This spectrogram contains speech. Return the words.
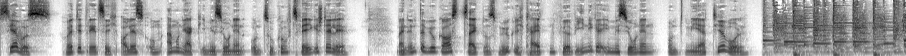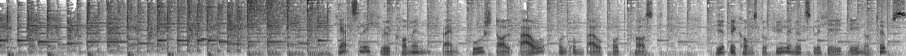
Servus. Heute dreht sich alles um Ammoniakemissionen und zukunftsfähige Ställe. Mein Interviewgast zeigt uns Möglichkeiten für weniger Emissionen und mehr Tierwohl. Herzlich willkommen beim Kuhstall Bau und Umbau Podcast. Hier bekommst du viele nützliche Ideen und Tipps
